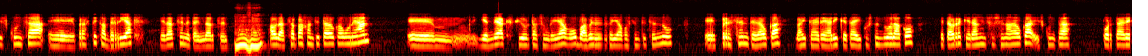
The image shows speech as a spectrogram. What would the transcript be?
hizkuntza e, praktika berriak edatzen eta indartzen. Mm Hau da, txapa jantzita daukagunean, e, jendeak ziurtasun gehiago, babel gehiago sentitzen du, e, presente dauka, baita ere ariketa ikusten duelako, eta horrek eragin zuzena dauka, hizkuntza portare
